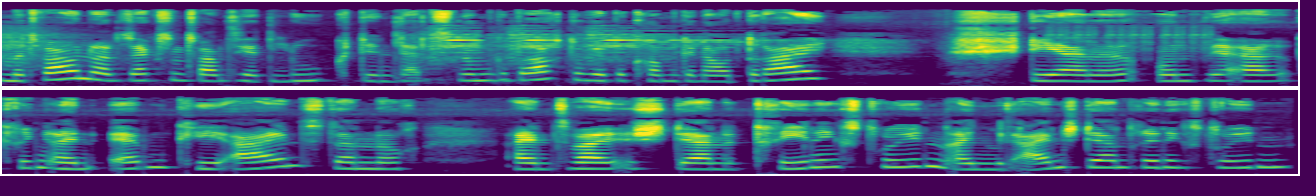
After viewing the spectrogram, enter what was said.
Und mit 226 hat Luke den letzten umgebracht und wir bekommen genau drei Sterne und wir kriegen einen MK1, dann noch ein 2 Sterne Trainingsdruiden, einen mit 1 Stern Trainingsdruiden,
